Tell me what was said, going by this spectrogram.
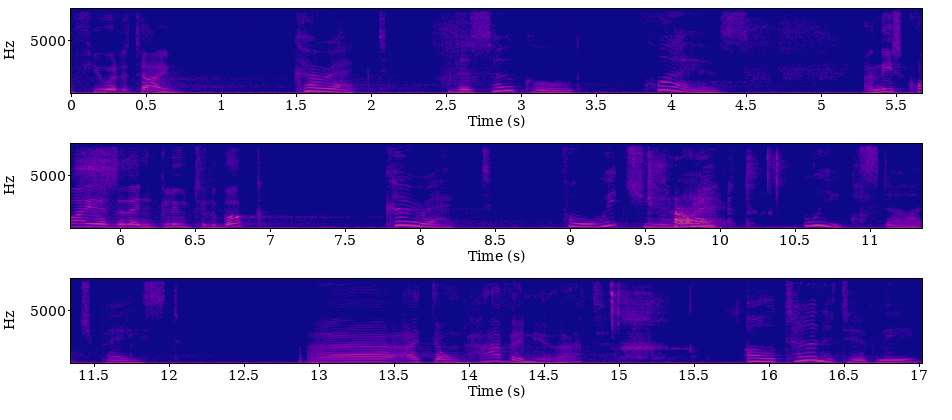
A few at a time. Correct. The so called quires. And these quires are then glued to the book? Correct. For which you Correct. need wheat starch paste. Uh, I don't have any of that. Alternatively,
